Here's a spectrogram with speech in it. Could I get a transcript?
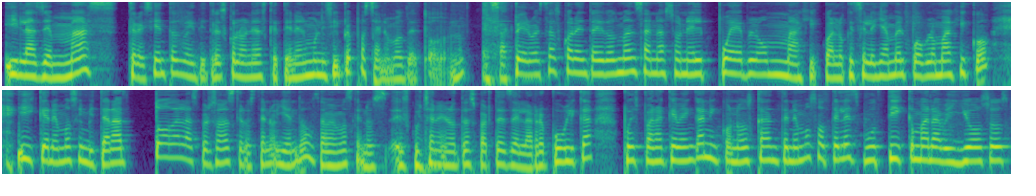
y las demás 323 colonias que tiene el municipio, pues tenemos de todo, ¿no? Exacto. Pero estas 42 manzanas son el pueblo mágico, a lo que se le llama el pueblo mágico y queremos invitar a todas las personas que nos estén oyendo, sabemos que nos escuchan en otras partes de la República, pues para que vengan y conozcan, tenemos hoteles boutique maravillosos,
